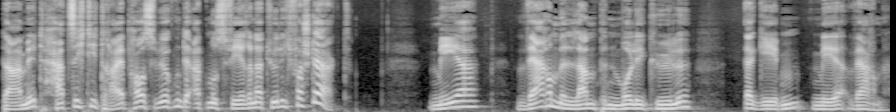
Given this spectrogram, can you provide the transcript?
Damit hat sich die Treibhauswirkung der Atmosphäre natürlich verstärkt. Mehr Wärmelampenmoleküle ergeben mehr Wärme.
